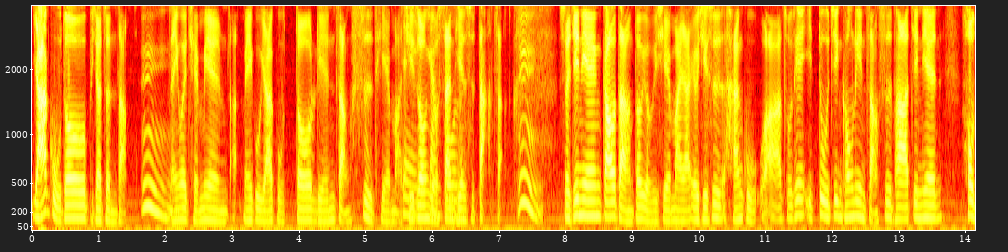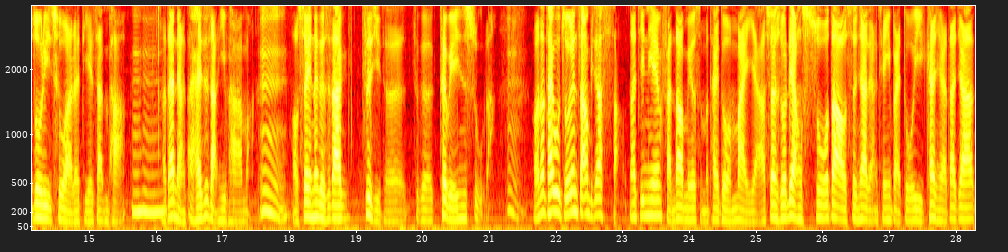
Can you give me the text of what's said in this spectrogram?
亚股都比较震荡，嗯，那因为前面美股、雅股都连涨四天嘛，其中有三天是大涨，嗯。所以今天高档都有一些卖压，尤其是韩股哇，昨天一度净空令涨四趴，今天后坐力出来了，跌三趴，嗯哼，啊，但两还是涨一趴嘛，嗯，哦，所以那个是他自己的这个特别因素啦，嗯，哦，那台股昨天涨比较少，那今天反倒没有什么太多的卖压，虽然说量缩到剩下两千一百多亿，看起来大家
